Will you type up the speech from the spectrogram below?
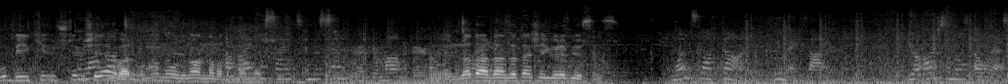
Bu 1 2 3'te To bir şeyler var. Onun ne olduğunu anlamadım ben de. the sights in the center of your monitor over Ee, the Radardan zaten şeyi görebiliyorsunuz. Once locked on, you may fire. Your arsenal's OS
